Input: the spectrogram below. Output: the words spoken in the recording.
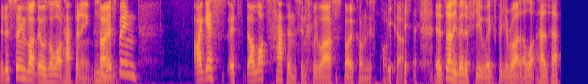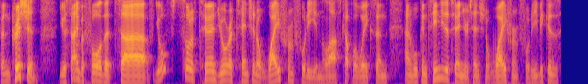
it just seems like there was a lot happening. So Hmm. it's been, I guess, it's a lot's happened since we last spoke on this podcast. It's only been a few weeks, but you're right, a lot has happened. Christian, you were saying before that uh, you've sort of turned your attention away from footy in the last couple of weeks, and, and will continue to turn your attention away from footy because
